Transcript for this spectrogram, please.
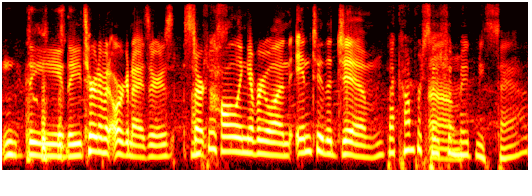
the the tournament organizers start just- calling everyone into the gym. That conversation Um, made me sad.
